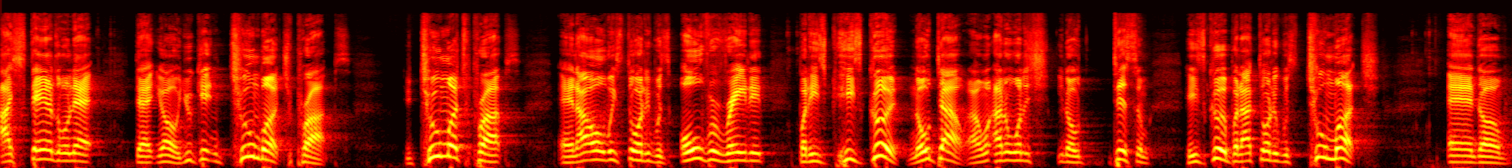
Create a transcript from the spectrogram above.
I stand on that. That yo, you getting too much props. You too much props, and I always thought he was overrated. But he's he's good, no doubt. I, I don't want to sh- you know diss him. He's good, but I thought it was too much, and um,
